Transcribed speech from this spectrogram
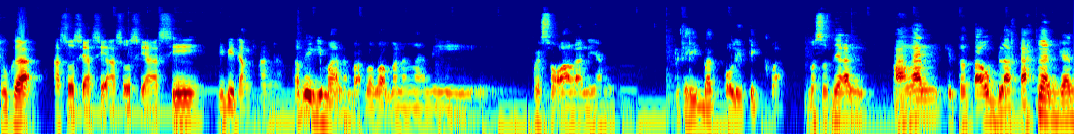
juga asosiasi-asosiasi di bidang pangan. Tapi gimana Pak Bapak menangani persoalan yang terlibat politik Pak? Maksudnya kan pangan kita tahu belakangan kan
